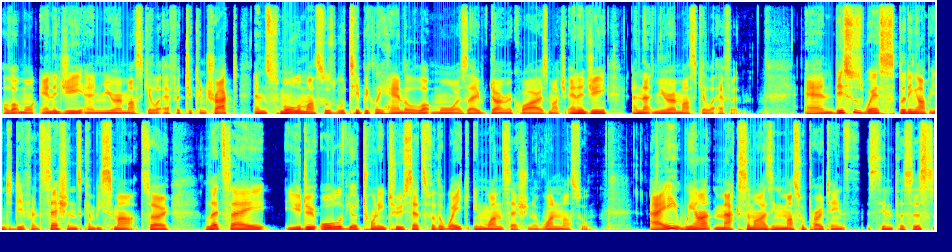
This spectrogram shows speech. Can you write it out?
a lot more energy and neuromuscular effort to contract. And smaller muscles will typically handle a lot more as they don't require as much energy and that neuromuscular effort. And this is where splitting up into different sessions can be smart. So let's say you do all of your 22 sets for the week in one session of one muscle. A, we aren't maximizing muscle protein synthesis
